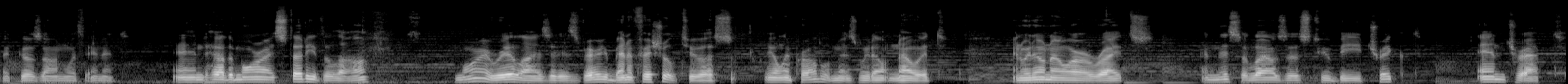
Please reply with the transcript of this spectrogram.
that goes on within it. And how the more I study the law, the more I realize it is very beneficial to us. The only problem is we don't know it, and we don't know our rights. And this allows us to be tricked and trapped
